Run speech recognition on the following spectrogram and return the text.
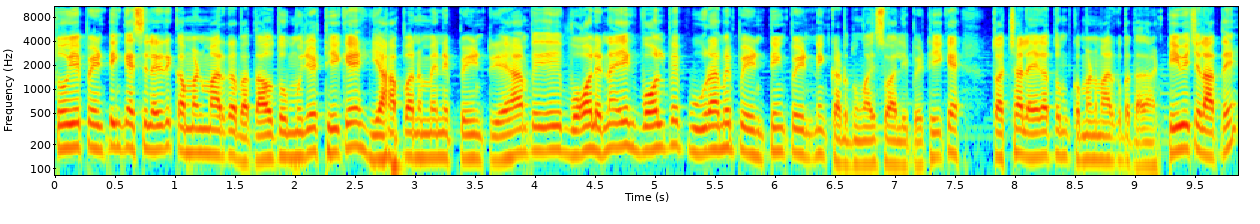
तो ये पेंटिंग कैसे लग रही है? कमेंट मारकर बताओ तो मुझे, ठीक है? यहाँ पर मैंने पेंट यहाँ पे ये वॉल है ना, एक वॉल पे पूरा मैं पेंटिंग पेंटिंग कर दूँगा इस वाली पे, ठीक है? तो अच्छा लगेगा, तुम कमेंट मारकर बता देना टीवी चलाते हैं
